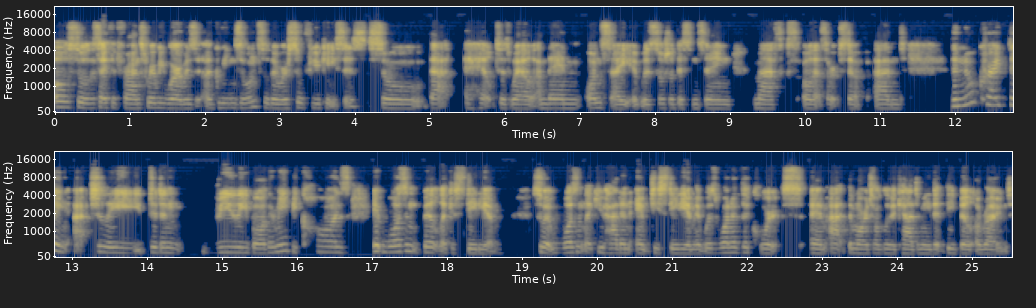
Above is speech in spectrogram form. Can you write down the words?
also the south of France where we were was a green zone, so there were so few cases, so that helped as well. And then on site it was social distancing, masks, all that sort of stuff. And the no crowd thing actually didn't really bother me because it wasn't built like a stadium. So it wasn't like you had an empty stadium. It was one of the courts um, at the Mouratoglou Academy that they built around.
